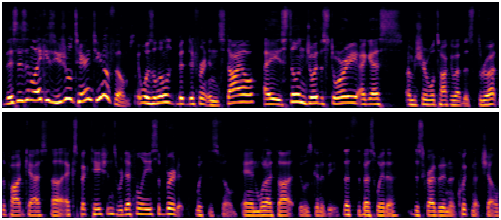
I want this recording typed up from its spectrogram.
this isn't like his usual Tarantino films. It was a little bit different in style. I still enjoyed the story. I guess I'm sure we'll talk about this throughout the podcast. Uh, expectations were definitely subverted with this film and what I thought it was going to be. That's the best way to describe it in a quick nutshell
